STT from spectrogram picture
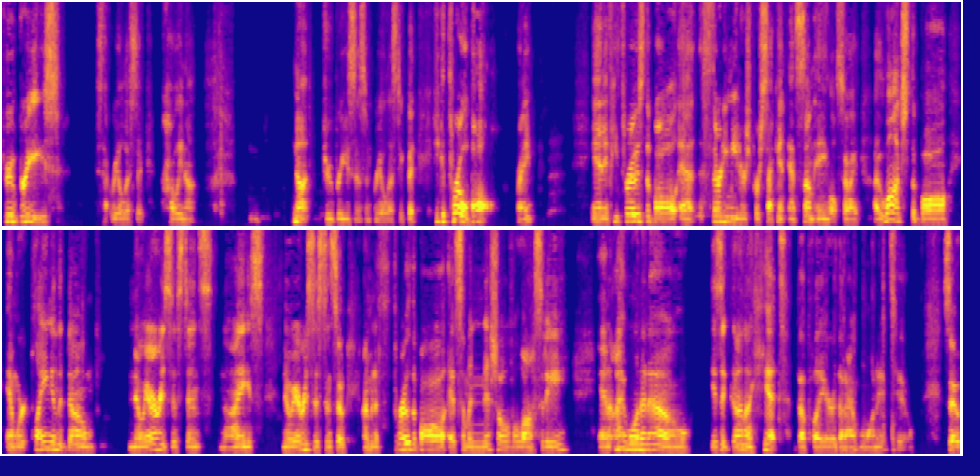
Drew Brees, is that realistic? Probably not. Not Drew Brees isn't realistic, but he could throw a ball, right? And if he throws the ball at 30 meters per second at some angle, so I, I launched the ball and we're playing in the dome, no air resistance, nice, no air resistance. So I'm going to throw the ball at some initial velocity, and I want to know is it going to hit the player that I want it to? So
